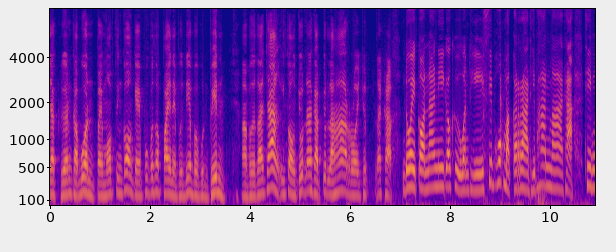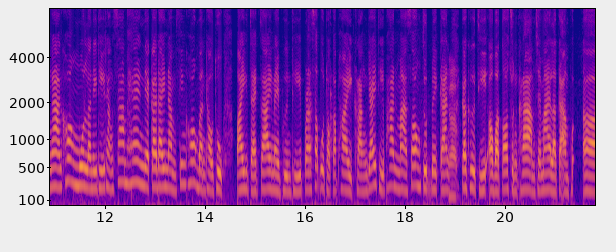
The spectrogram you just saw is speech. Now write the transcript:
จะเคลื่อนขบวนไปมอบสิ่งของแก่ผู้ประสบภัยในพื้นที่อำเภอพุนพินอำเภอตาช่างอีก 2 จุดนะครับ จุดละ500ชุดนะครับ โดยก่อนหน้านี้ก็คือวันที่ 16 มกราที่ผ่านมาค่ะ ทีมงานข้องมูลนิธิทั้งสามแห่งเนี่ยก็ได้นำสิ่งของบรรเทาทุกข์ไปแจกจ่ายในพื้นที่ประสบอุทกภัย ครั้งใหญ่ที่ผ่านมาซ่องจุดด้วยกันครับก็คือที่อบตชนครามใช่ไหมแล้วก็อำเภอเอ่อ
